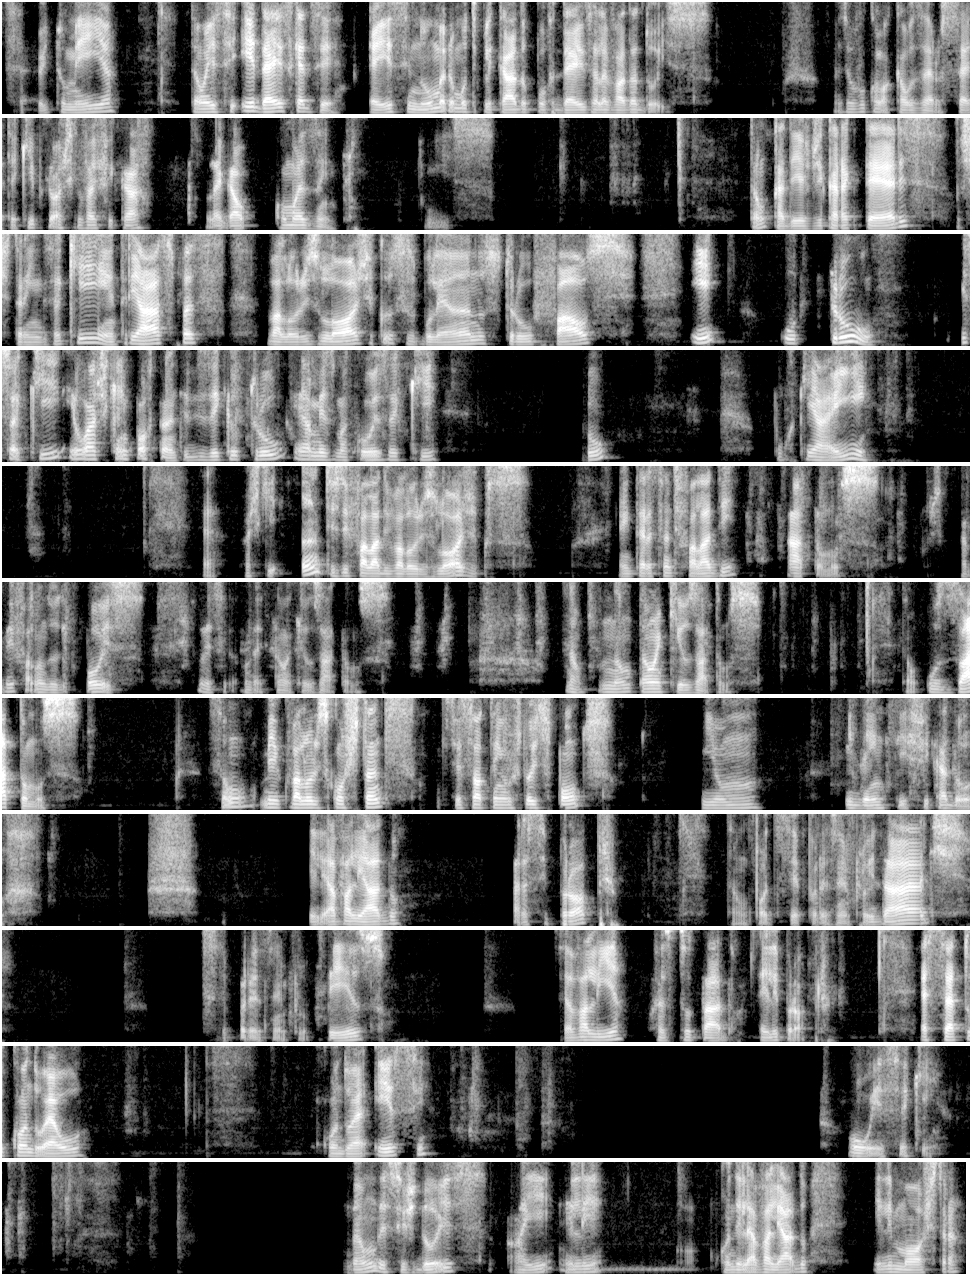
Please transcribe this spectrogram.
786. Então esse E10 quer dizer, é esse número multiplicado por 10 elevado a 2. Mas eu vou colocar o 07 aqui, porque eu acho que vai ficar legal como exemplo. Isso. Então, cadeias de caracteres, strings aqui, entre aspas, valores lógicos, booleanos, true, false, e o true, isso aqui eu acho que é importante dizer que o true é a mesma coisa que true, porque aí é, acho que antes de falar de valores lógicos, é interessante falar de átomos. Acabei falando depois, deixa eu ver se, onde é estão aqui os átomos. Não, não estão aqui os átomos. Então, os átomos são meio que valores constantes, você só tem os dois pontos e um identificador. Ele é avaliado para si próprio. Então, pode ser, por exemplo, idade, ser, por exemplo, peso. Você avalia o resultado ele próprio, exceto quando é o quando é esse ou esse aqui. Um desses dois, aí ele quando ele é avaliado, ele mostra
